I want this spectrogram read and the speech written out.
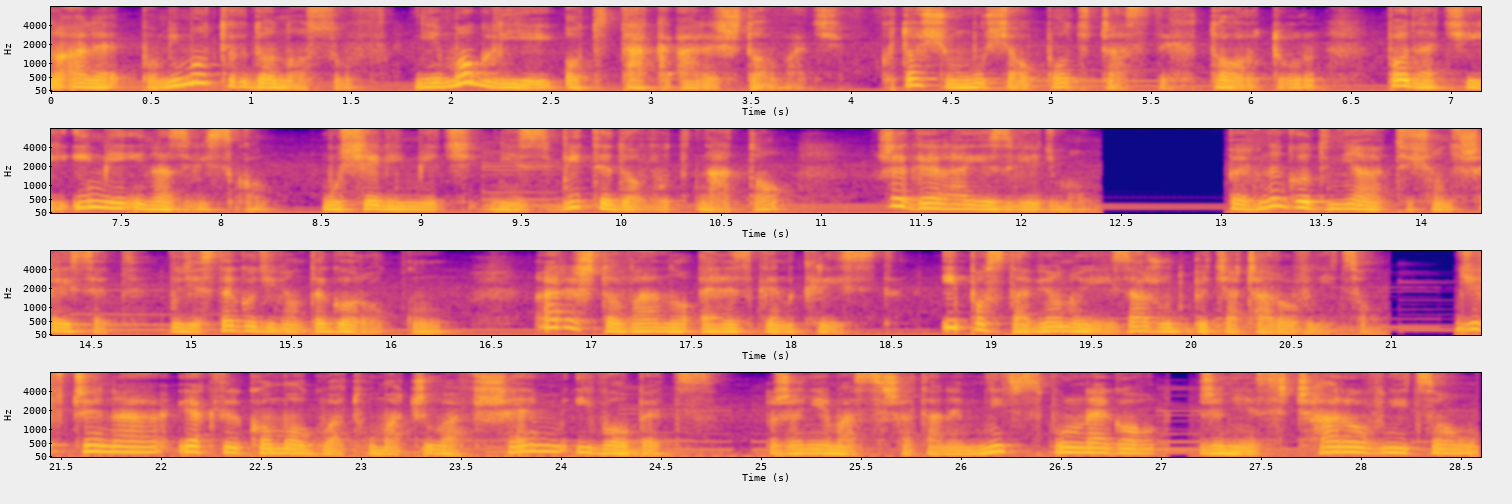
No ale pomimo tych donosów nie mogli jej od tak aresztować. Ktoś musiał podczas tych tortur podać jej imię i nazwisko. Musieli mieć niezbity dowód na to, że Gela jest wiedźmą. Pewnego dnia 1629 roku aresztowano Elsgen Christ i postawiono jej zarzut bycia czarownicą. Dziewczyna, jak tylko mogła, tłumaczyła wszem i wobec, że nie ma z szatanem nic wspólnego, że nie jest czarownicą,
